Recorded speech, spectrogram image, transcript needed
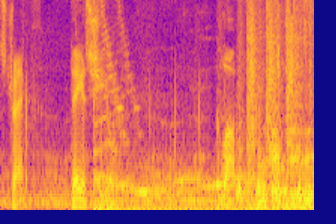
Strength. Deus Shield. Club.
